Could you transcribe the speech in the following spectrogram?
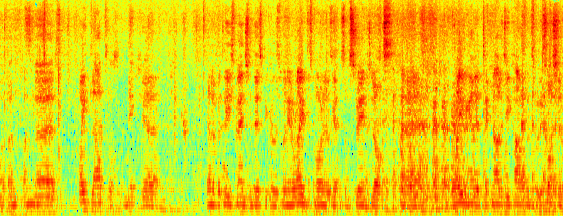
I'm, I'm uh, quite glad to make uh, kind of at least mention this because when I arrived this morning I was getting some strange looks. Uh, arriving at a technology conference with a cushion.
